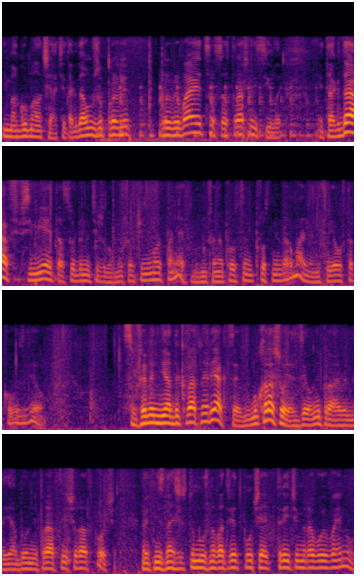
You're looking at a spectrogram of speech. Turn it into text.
не могу молчать, и тогда он уже прорывается со страшной силой. И тогда в семье это особенно тяжело. Муж вообще не может понять, потому что она просто, просто ненормальная, ну что я уж такого сделал. Совершенно неадекватная реакция. Ну хорошо, я сделал неправильно, я был неправ, ты еще раз хочешь. Но это не значит, что нужно в ответ получать Третью мировую войну.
